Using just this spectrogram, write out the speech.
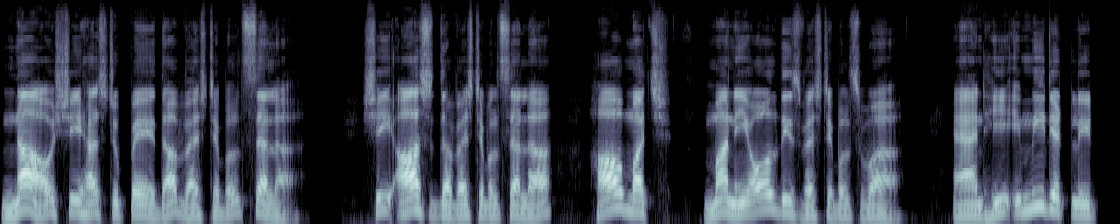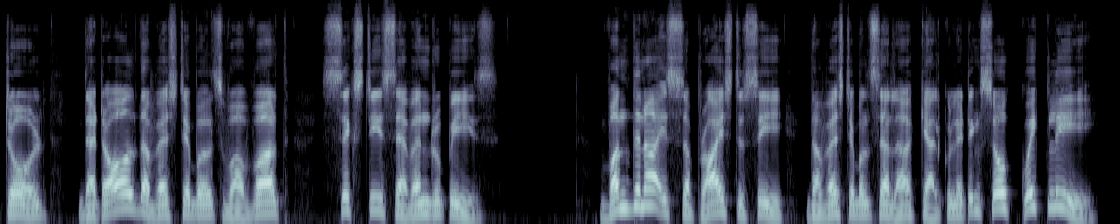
Now she has to pay the vegetable seller. She asked the vegetable seller how much money all these vegetables were, and he immediately told that all the vegetables were worth 67 rupees. Vandana is surprised to see the vegetable seller calculating so quickly.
